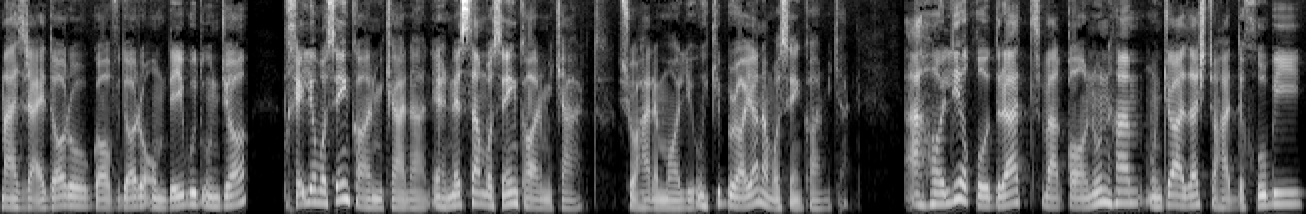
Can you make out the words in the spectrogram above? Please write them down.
مزرعه دار و گاودار و عمده بود اونجا. خیلی واسه این کار می‌کردن. ارنست هم واسه این کار می‌کرد. شوهر مالی. اون که برایان هم واسه این کار می‌کرد. اهالی قدرت و قانون هم اونجا ازش تا حد خوبی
